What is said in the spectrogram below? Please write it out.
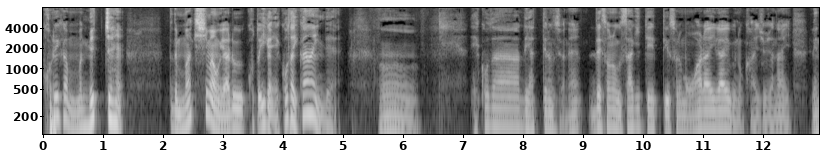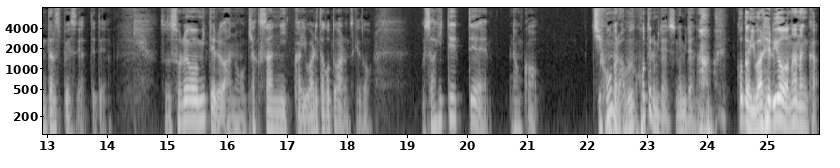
これが、めっちゃ変。だってマキシマムやること以外エコダ行かないんで、うん。エコダでやってるんですよね。で、そのうさぎ亭っていう、それもお笑いライブの会場じゃない、レンタルスペースでやってて、それを見てる、あの、お客さんに一回言われたことがあるんですけど、うさぎ亭って、なんか、地方のラブホテルみたいですね、みたいな ことを言われるような、なんか、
